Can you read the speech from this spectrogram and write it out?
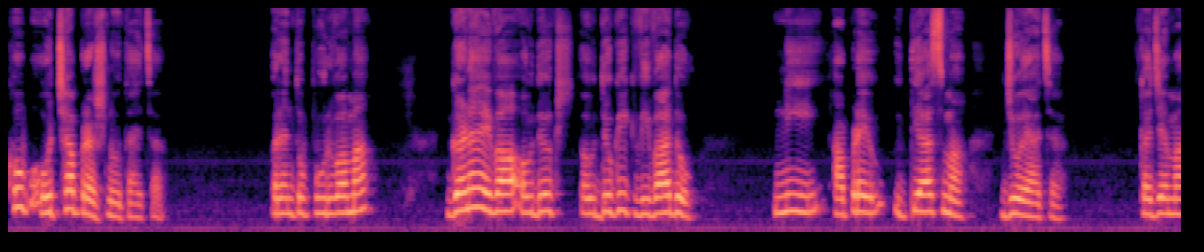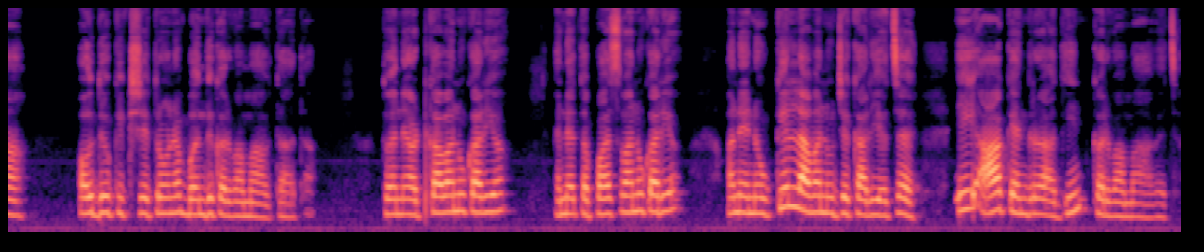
ખૂબ ઓછા પ્રશ્નો થાય છે. પરંતુ પૂર્વમાં ઘણા એવા ઔદ્યોગિક ઔદ્યોગિક વિવાદોની આપણે ઇતિહાસમાં જોયા છે કે જેમાં ઔદ્યોગિક ક્ષેત્રોને બંધ કરવામાં આવતા હતા. તો એને અટકાવવાનું કાર્ય, એને તપાસવાનું કાર્ય અને એનો ઉકેલ લાવવાનું જે કાર્ય છે એ આ કેન્દ્ર આધીન કરવામાં આવે છે.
